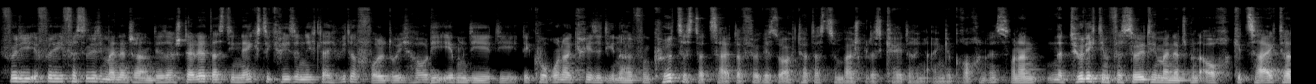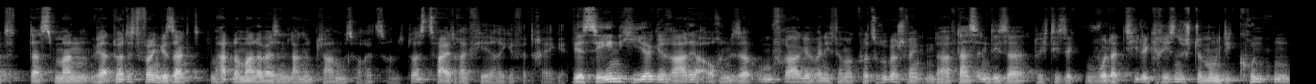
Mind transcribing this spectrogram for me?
für die, für die Facility Manager an dieser Stelle, dass die nächste Krise nicht gleich wieder voll durchhaut, wie eben die, die, die Corona-Krise, die innerhalb von kürzester Zeit dafür gesorgt hat, dass zum Beispiel das Catering eingebrochen ist. Und dann natürlich dem Facility Management auch gezeigt hat, dass man, du hattest vorhin gesagt, man hat normalerweise einen langen Planungshorizont. Du hast zwei, drei, vierjährige Verträge. Wir sehen hier gerade auch in dieser Umfrage, wenn ich da mal kurz rüberschwenken darf, dass in dieser, durch diese volatile Krisenstimmung die Kunden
